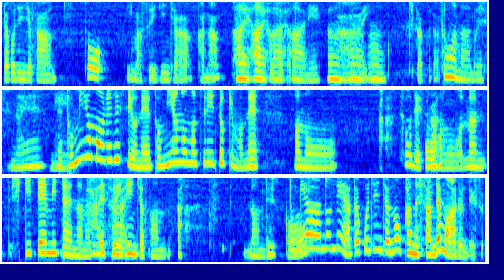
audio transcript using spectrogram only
田子神社さんと今水神社かな？はいはいはいだはい。とね。うんうんうん。はい。近くだとそうなんですね。ね。で富谷もあれですよね。富谷のお祭りの時もねあのあそうです。おあのなん式典みたいなのっはいはい。て水神社さんあなんですか、富谷のね愛宕神社の神主さんでもあるんです。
